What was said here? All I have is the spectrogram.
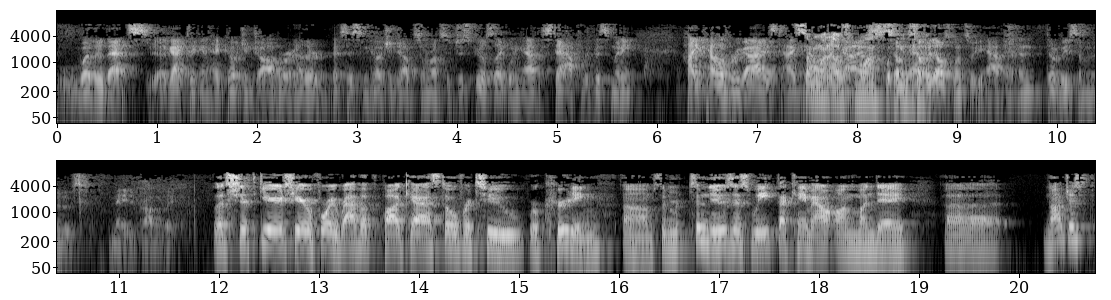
whether that's a guy taking a head coaching job or another assistant coaching job somewhere else, it just feels like when you have a staff with this many high caliber guys, high Someone caliber else guys, wants what some- you have. somebody else wants what you have, and there'll be some moves made probably. Let's shift gears here before we wrap up the podcast over to recruiting. Um, some some news this week that came out on Monday. Uh, not just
